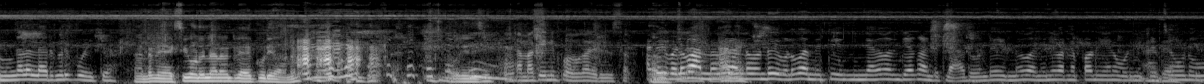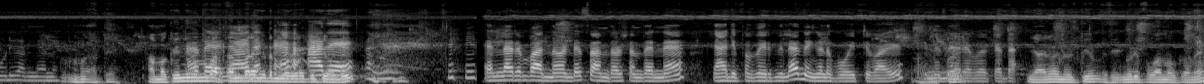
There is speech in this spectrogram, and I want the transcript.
നിങ്ങളെല്ലാരും കൂടി പോയിട്ട് എന്റെ മാക്സി കൊണ്ടുവരാൻ വേണ്ടി ബാഗ് കൂടിയതാണ്. അപ്പോൾ ലഗേജ് നമുക്ക് ഇനി പോകാം ഒരു ദിവസം. അത് ഇവൾ വന്നത് കണ്ടുകൊണ്ട് ഇവൾ വന്നിട്ട് മിഞ്ഞാതെ വന്നിട്ട് ഞാൻ കണ്ടിട്ടില്ല. അതുകൊണ്ട് ഇന്ന് വന്നിന് പറഞ്ഞപ്പോൾ ഞാൻ ഓടി മിറ്റച്ചോട് ഓടി വന്നാണ് അതെ. നമുക്ക് ഇനി പറയാൻ കിട്ടുന്നില്ല എല്ലാരും വന്നോണ്ട് സന്തോഷം തന്നെ. ഞാനിപ്പോ വരുന്നില്ല നിങ്ങൾ പോയിട്ട് പോയി ഇന്ന് നേരെ വെക്കണ്ട. ഞാനും അനുട്ടിയും കൂടി പോകാൻ നോക്കണേ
